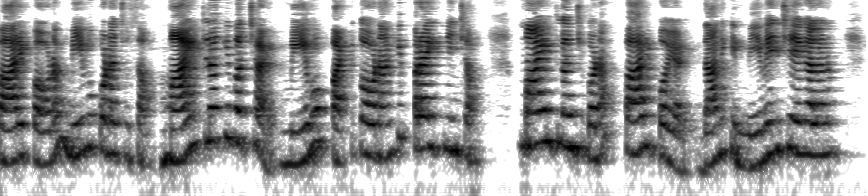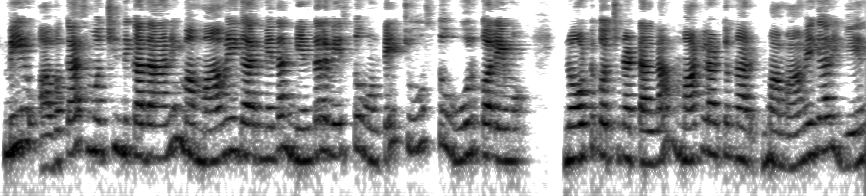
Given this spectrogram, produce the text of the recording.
పారిపోవడం మేము కూడా చూసాం. మా ఇంట్లోకి వచ్చాడు. మేము పట్టుకోవడానికి ప్రయత్నించాం. మా ఇంట్లోంచి కూడా పారిపోయాడు. దానికి మేమేం చేయగలను? మీరు అవకాశం వచ్చింది కదా అని మా మామయ్య గారి మీద నిందలు వేస్తూ ఉంటే చూస్తూ ఊరుకోలేము. నోటుకొచ్చినట్టల్లా మాట్లాడుతున్నారు. మా మామయ్య గారు ఏం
